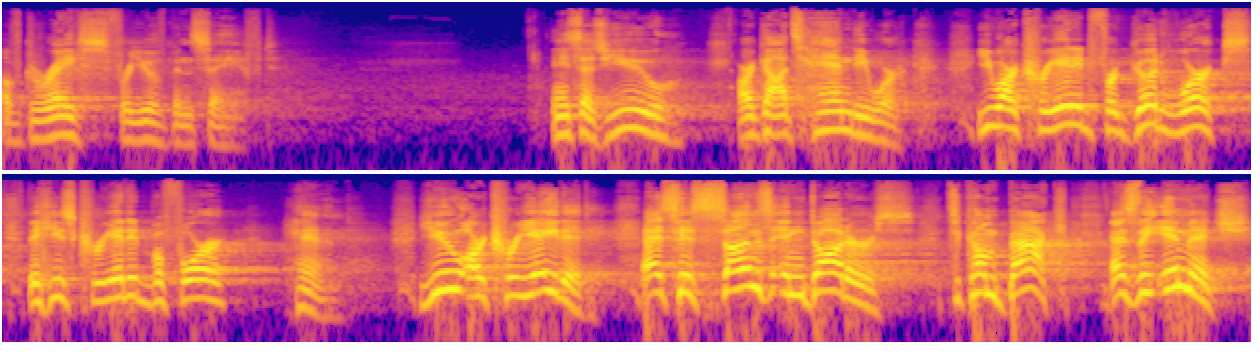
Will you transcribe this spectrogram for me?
of grace for you have been saved. And he says, You are God's handiwork. You are created for good works that He's created beforehand. You are created as his sons and daughters to come back as the image,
